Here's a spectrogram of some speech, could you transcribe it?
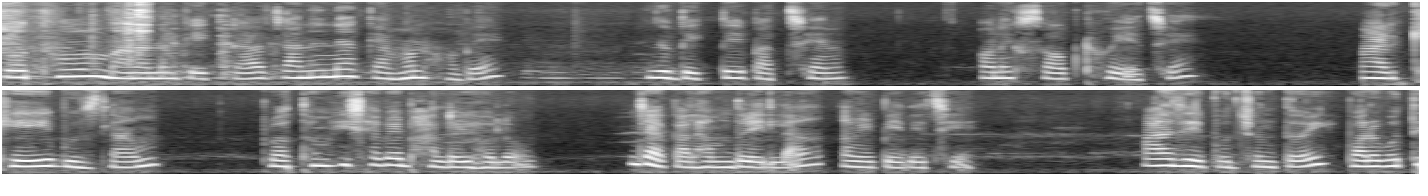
প্রথম বানানো কেকটা জানি না কেমন হবে। কিন্তু দেখতেই পাচ্ছেন, অনেক সফট হয়েছে। আর খেয়েই বুঝলাম, প্রথম হিসাবে ভালোই হলো। যাক, আলহামদুলিল্লাহ, আমি পেরেছি। আজ এই পর্যন্তই। পরবর্তী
